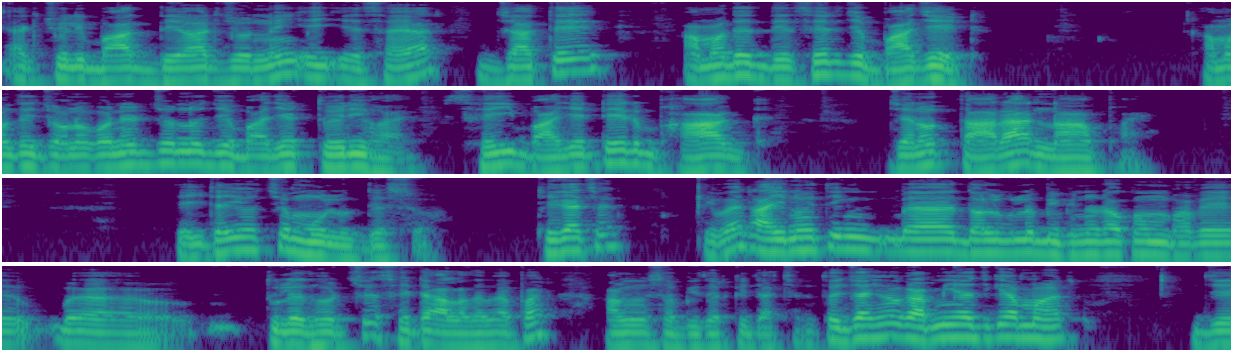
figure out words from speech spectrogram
অ্যাকচুয়ালি বাদ দেওয়ার জন্যই এই এসআইআর যাতে আমাদের দেশের যে বাজেট আমাদের জনগণের জন্য যে বাজেট তৈরি হয়, সেই বাজেটের ভাগ যেন তারা না পায়। এইটাই হচ্ছে মূল উদ্দেশ্য। ঠিক আছে? এবার রাজনৈতিক দলগুলো বিভিন্ন রকমভাবে তুলে ধরছে, সেটা আলাদা ব্যাপার। আমি ওসব বিতর্কে যাচ্ছি না তো যাই হোক, আমি আজকে আমার যে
